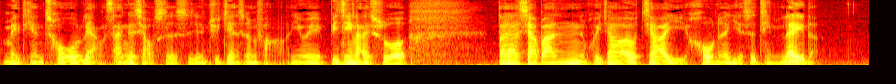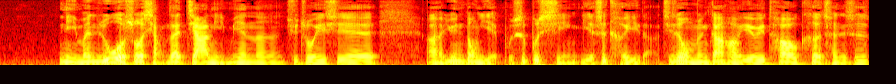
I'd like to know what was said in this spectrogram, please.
每天抽两三个小时的时间去健身房，因为毕竟来说，大家下班回到家以后呢，也是挺累的。你们如果说想在家里面呢去做一些啊运动，也不是不行，也是可以的。其实我们刚好也有一套课程是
